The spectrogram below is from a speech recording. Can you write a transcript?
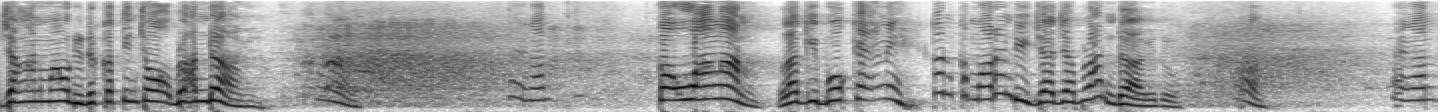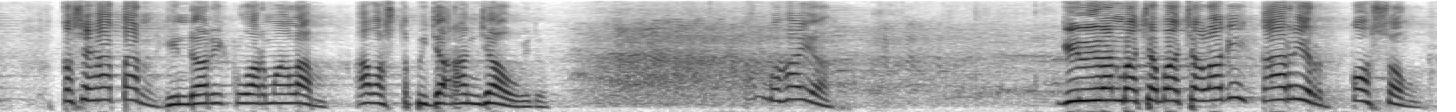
jangan mau dideketin cowok Belanda. Gitu. Hmm. Ya kan? Keuangan, lagi bokek nih, kan kemarin dijajah Belanda gitu. Oh. Ya kan? Kesehatan, hindari keluar malam, awas tepi jarak jauh gitu. Kan bahaya. Giliran baca-baca lagi, karir kosong.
